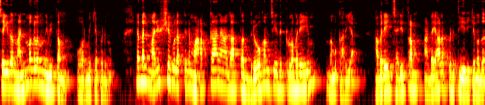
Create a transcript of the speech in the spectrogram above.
ചെയ്ത നന്മകളും നിമിത്തം ഓർമ്മിക്കപ്പെടുന്നു. എന്നാൽ മനുഷ്യകുലത്തിന് മറക്കാനാകാത്ത ദ്രോഹം ചെയ്തിട്ടുള്ളവരെയും നമുക്കറിയാം. അവരെ ചരിത്രം അടയാളപ്പെടുത്തിയിരിക്കുന്നത്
